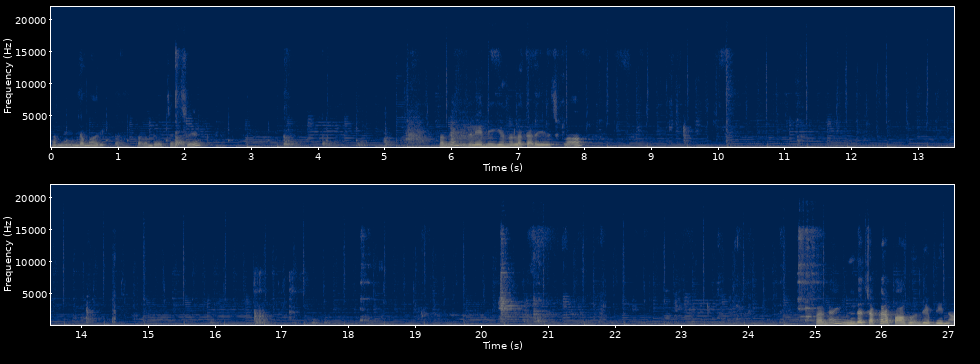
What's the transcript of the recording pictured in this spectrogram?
பாருங்க இந்த மாதிரி கலந்து வச்சாச்சு. பாருங்க இதுலேயே நெய்யும் நல்லா தடைய வச்சுக்கலாம். பாருங்க இந்த சக்கரை பாகு வந்து எப்படின்னா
